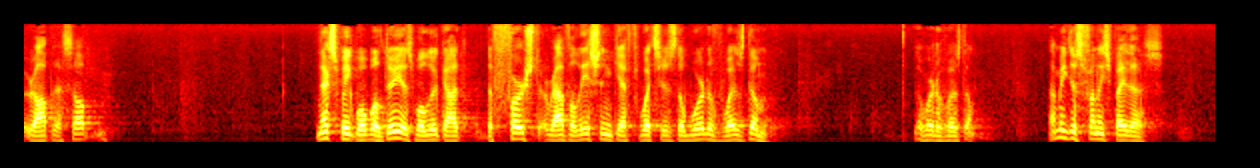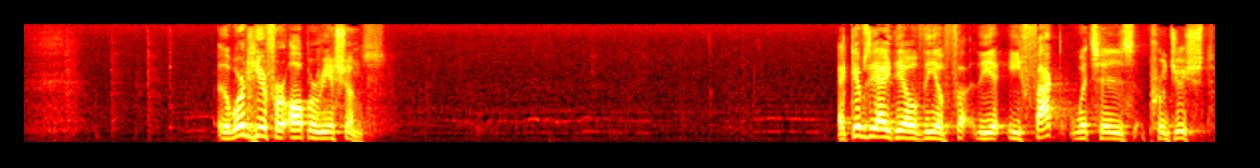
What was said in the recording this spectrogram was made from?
wrap this up. Next week, what we'll do is we'll look at the first revelation gift, which is the word of wisdom. The word of wisdom. Let me just finish by this. The word here for operations. It gives the idea of the, the effect which is produced.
